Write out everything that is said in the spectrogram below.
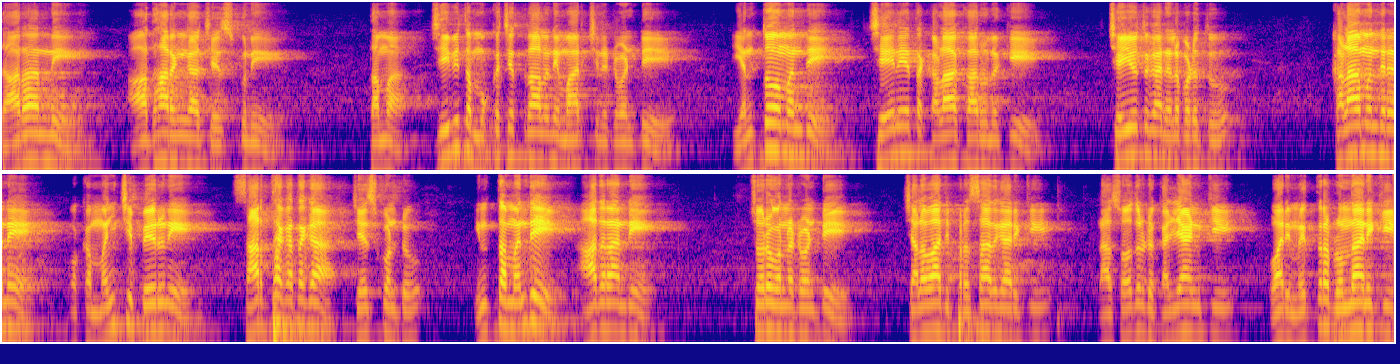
దారాన్ని ఆధారంగా చేసుకుని తమ జీవిత ముఖ చిత్రాలని మార్చినటువంటి ఎంతోమంది చేనేత కళాకారులకి చేయూతగా నిలబడుతూ కళామందిర్ అనే ఒక మంచి పేరుని సార్థకతగా చేసుకుంటూ ఇంతమంది ఆదరాన్ని చూరగొన్నటువంటి చలవాది ప్రసాద్ గారికి నా సోదరుడు కళ్యాణ్కి వారి మిత్ర బృందానికి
